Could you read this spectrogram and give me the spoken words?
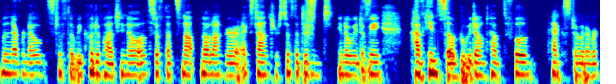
will never know stuff that we could have had you know all stuff that's not no longer extant or stuff that didn't you know we don't we have hints of but we don't have the full text or whatever.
